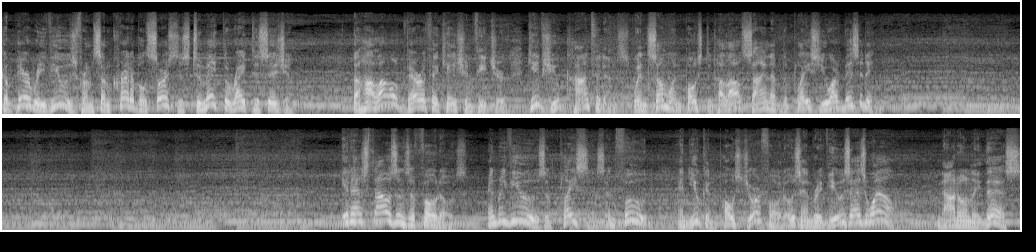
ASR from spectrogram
Compare reviews from some credible sources to make the right decision. The halal verification feature gives you confidence when someone posted halal sign of the place you are visiting. It has thousands of photos and reviews of places and food, and you can post your photos and reviews as well. Not only this,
